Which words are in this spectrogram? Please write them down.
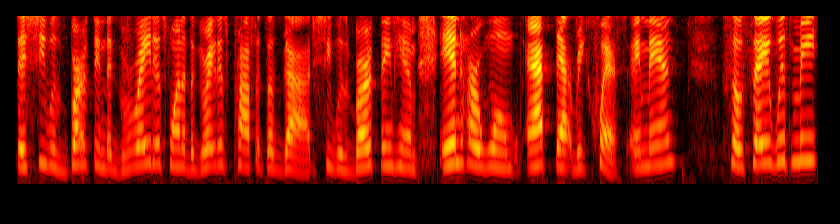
that she was birthing the greatest, one of the greatest prophets of God? She was birthing him in her womb at that request. Amen. So say with me,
